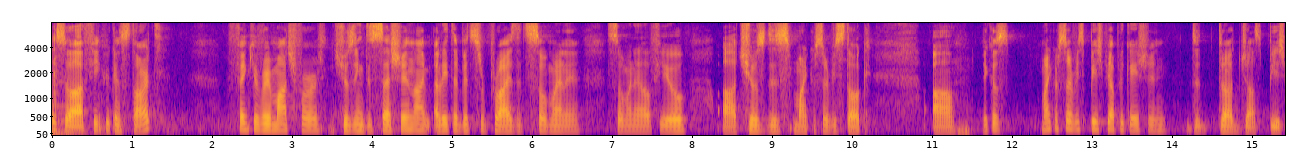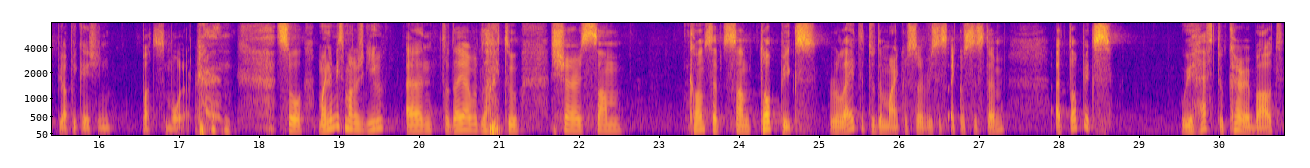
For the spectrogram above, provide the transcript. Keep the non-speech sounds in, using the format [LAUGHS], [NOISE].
Okay, so I think we can start. Thank you very much for choosing this session. I'm a little bit surprised that so many, so many of you uh, choose this microservice talk uh, because microservice PHP application, they're just PHP application, but smaller. [LAUGHS] so my name is Mariusz Gil, and today I would [LAUGHS] like to share some concepts, some topics related to the microservices ecosystem, uh, topics we have to care about,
